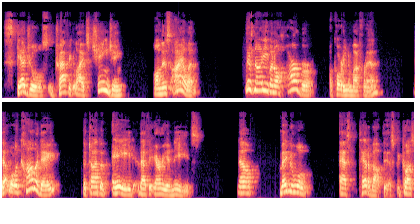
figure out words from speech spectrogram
schedules and traffic lights changing on this island. There's not even a harbor, according to my friend, that will accommodate the type of aid that the area needs. Now, maybe we'll ask Ted about this because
